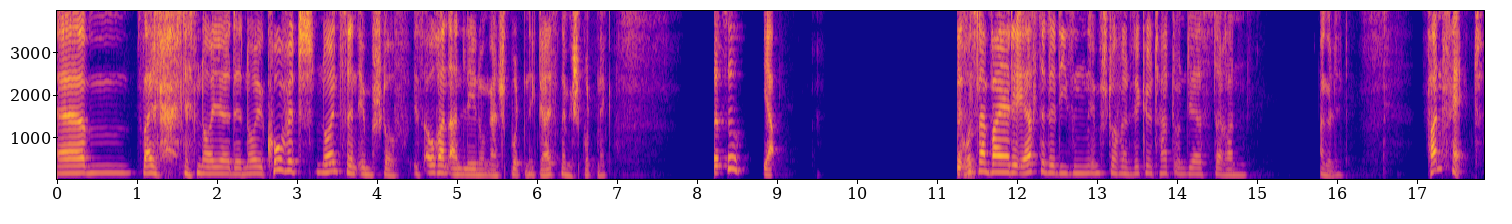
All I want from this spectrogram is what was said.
ähm, weil der neue, der neue Covid-19-Impfstoff ist auch an Anlehnung an Sputnik. Der heißt nämlich Sputnik. Dazu? Ja. Wissen. Russland war ja der Erste, der diesen Impfstoff entwickelt hat und der ist daran angelehnt. Fun Fact.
